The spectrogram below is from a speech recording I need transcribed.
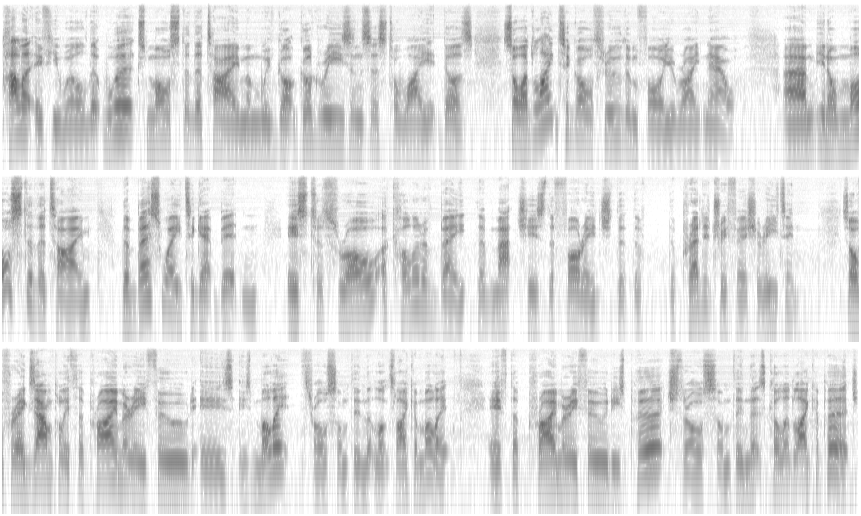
palette, if you will, that works most of the time and we've got good reasons as to why it does. So I'd like to go through them for you right now. Um, you know, most of the time, the best way to get bitten is to throw a colour of bait that matches the forage that the, the predatory fish are eating. So for example, if the primary food is, is mullet, throw something that looks like a mullet. If the primary food is perch, throw something that's coloured like a perch.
